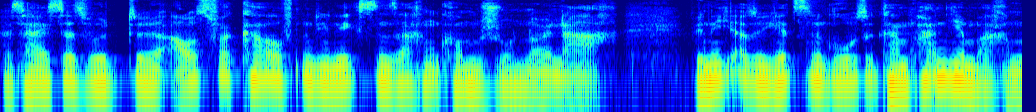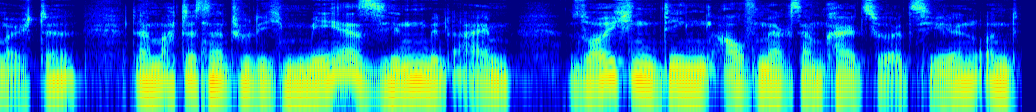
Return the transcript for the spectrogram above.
Das heißt, das wird äh, ausverkauft und die nächsten Sachen kommen schon neu nach. Wenn ich also jetzt eine große Kampagne machen möchte, dann macht es natürlich mehr Sinn, mit einem solchen Ding Aufmerksamkeit zu erzielen und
